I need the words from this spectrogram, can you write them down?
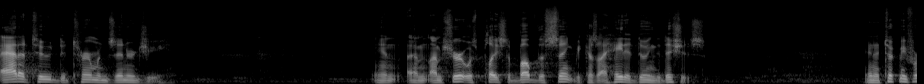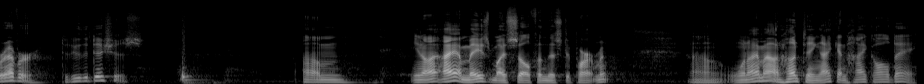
Attitude determines energy. And I'm, I'm sure it was placed above the sink because I hated doing the dishes. And it took me forever to do the dishes. Um, you know, I, I myself in this department. Uh, when I'm out hunting, I can hike all day.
